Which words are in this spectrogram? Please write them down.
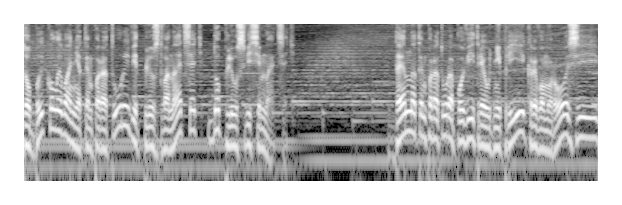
доби коливання температури від плюс 12 до плюс 18. Денна температура повітря у Дніпрі, Кривому Розі,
